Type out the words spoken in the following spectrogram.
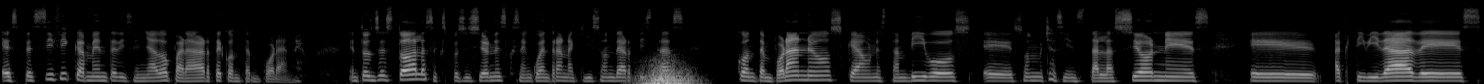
específicamente diseñado para arte contemporáneo. Entonces, todas las exposiciones que se encuentran aquí son de artistas contemporáneos que aún están vivos, eh, son muchas instalaciones, eh, actividades,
